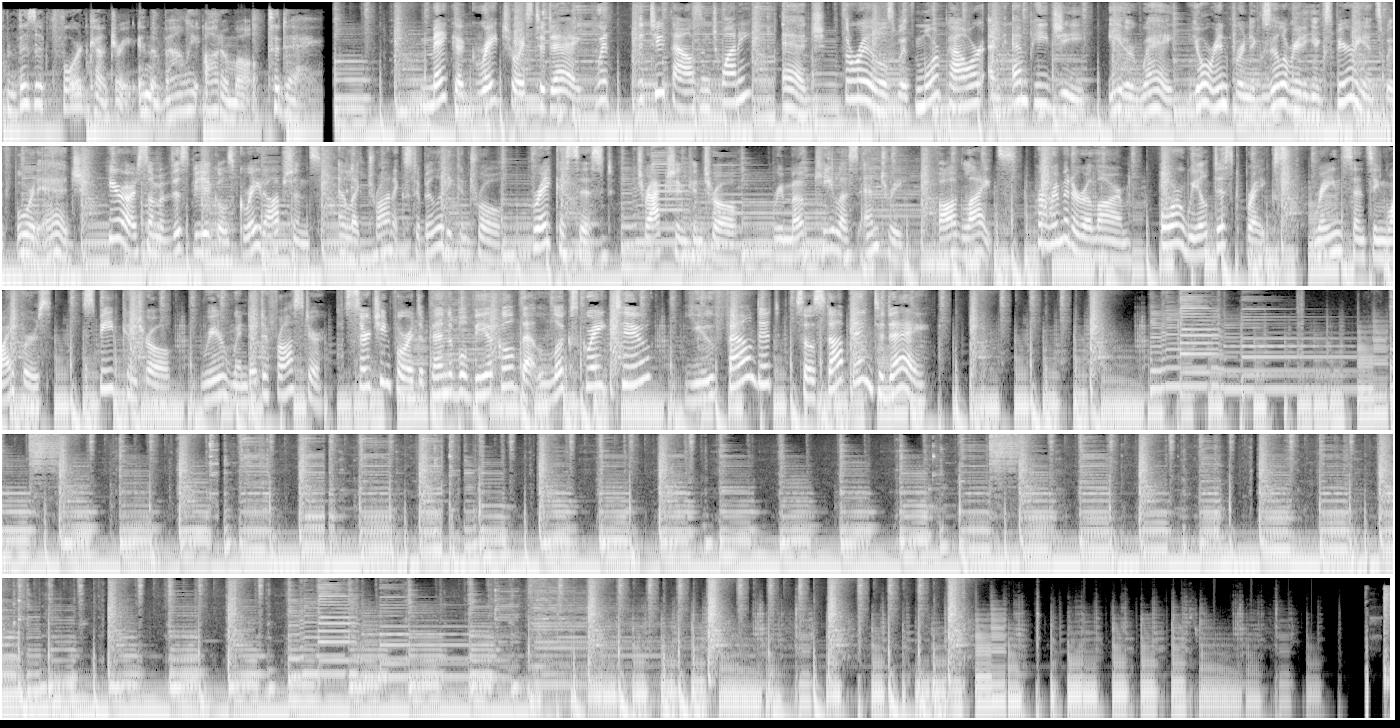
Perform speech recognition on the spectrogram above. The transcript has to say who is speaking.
Speaker 1: Visit Ford Country in the Valley Auto Mall today.
Speaker 2: Make a great choice today with the 2020 Edge. Thrills with more power and MPG. Either way, you're in for an exhilarating experience with Ford Edge. Here are some of this vehicle's great options. Electronic stability control, brake assist, traction control, remote keyless entry, fog lights, perimeter alarm, four-wheel disc brakes, rain sensing wipers, speed control, rear window defroster. Searching for a dependable vehicle that looks great too? You found it, so stop in today.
